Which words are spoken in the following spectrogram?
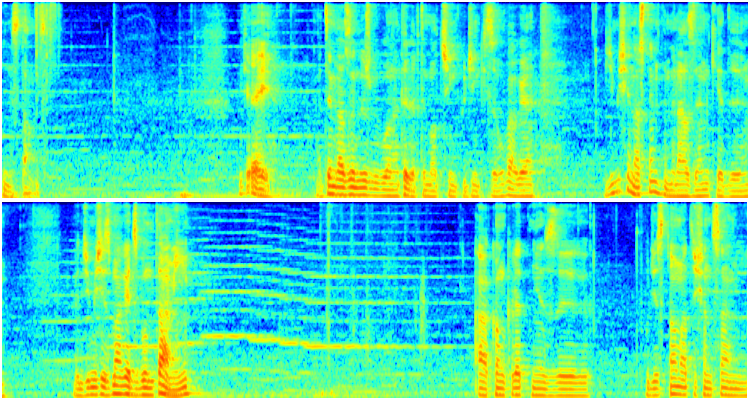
Instant. Okej. A tym razem już by było na tyle w tym odcinku. Dzięki za uwagę. Widzimy się następnym razem, kiedy będziemy się zmagać z buntami. A konkretnie z 20 tysiącami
